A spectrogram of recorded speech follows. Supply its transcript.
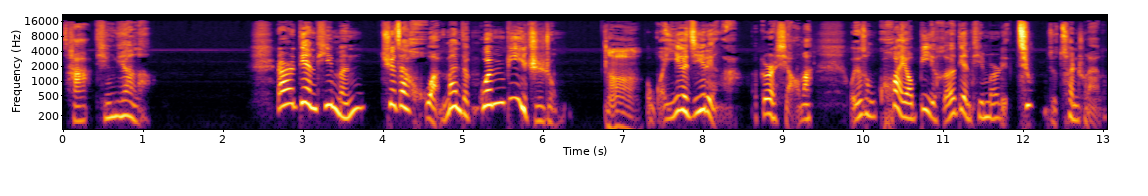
擦，听见了。然而电梯门却在缓慢的关闭之中。啊，我一个机灵啊，个儿小嘛，我就从快要闭合的电梯门里啾就窜出来了。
